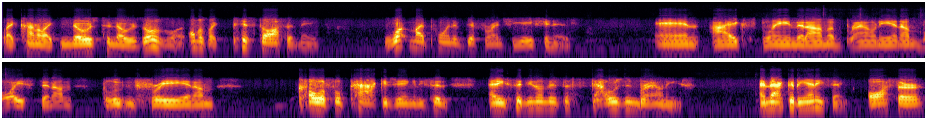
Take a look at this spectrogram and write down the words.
like kind of like nose to nose, almost like pissed off at me, what my point of differentiation is. and I explained that I'm a brownie and I'm moist and I'm gluten free and I'm colorful packaging. And he said, and he said, you know, there's a thousand brownies, and that could be anything: author,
